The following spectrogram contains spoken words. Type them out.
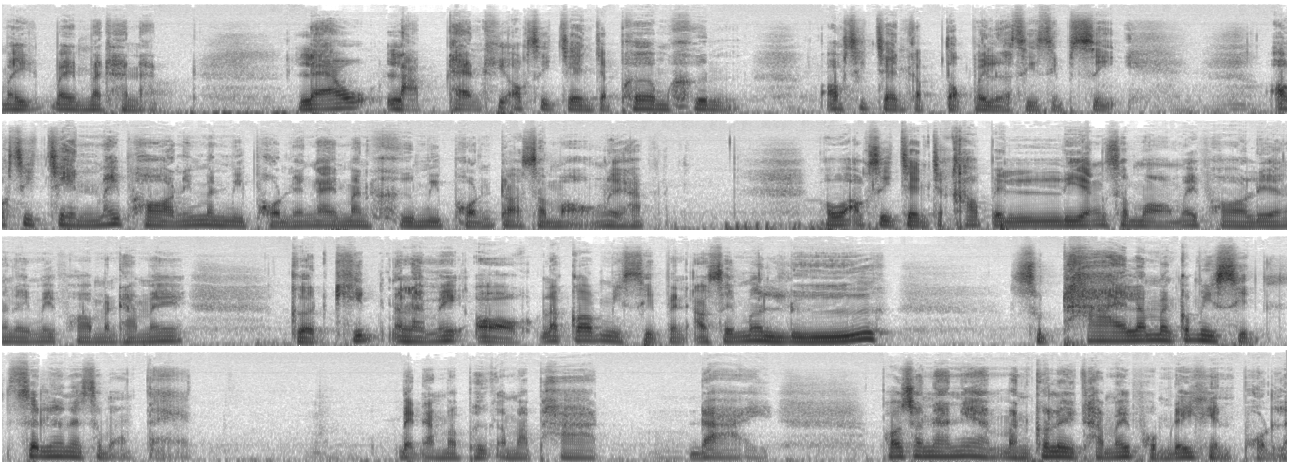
ไม่ไม่ไม่ถนัด แล้วหลับแทนที่ออกซิเจนจะเพิ่มขึ้น ออกซิเจนกับตกไปเหลือ 44 ออกซิเจนไม่พอนี่มันมีผลยังไง มันคือมีผลต่อสมองเลยครับ เพราะว่าออกซิเจนจะเข้าไปเลี้ยงสมองไม่พอเลี้ยงอะไรไม่พอมันทำให้เกิดคิดอะไรไม่ออก แล้วก็มีสิทธิ์เป็นอัลไซเมอร์หรือสุดท้ายแล้วมันก็มีสิทธิ์เส้นเลือดในสมองแตก เป็นอัมพฤกษ์อัมพาตได้ เพราะฉะนั้นเนี่ยมันก็เลยทำให้ผมได้เห็นผลห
